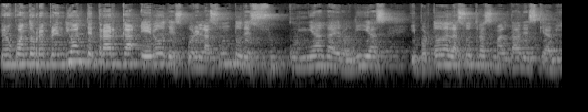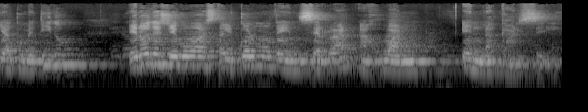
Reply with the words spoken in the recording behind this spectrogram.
Pero cuando reprendió al tetrarca Herodes por el asunto de su cuñada Herodías y por todas las otras maldades que había cometido, Herodes llegó hasta el colmo de encerrar a Juan en la cárcel.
